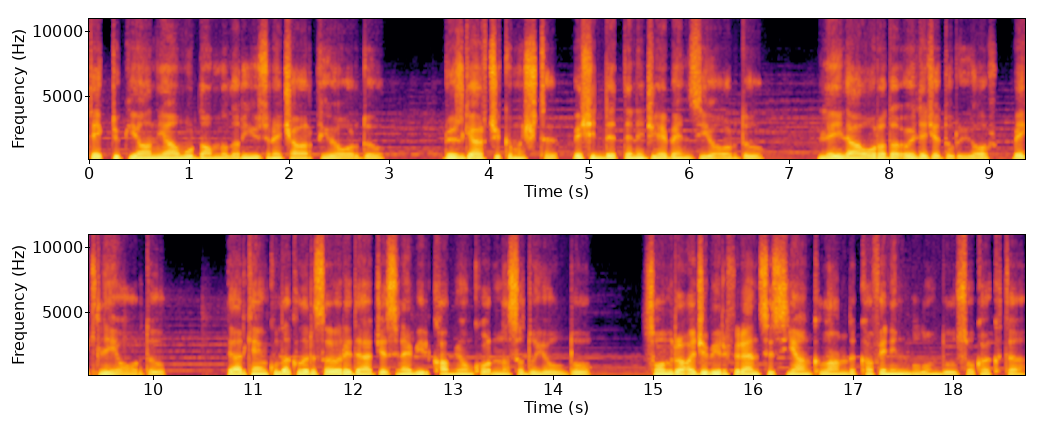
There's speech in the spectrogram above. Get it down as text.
Tek tük yağan yağmur damlaları yüzüne çarpıyordu. Rüzgar çıkmıştı ve şiddetleneceğe benziyordu. Leyla orada öylece duruyor, bekliyordu. Derken kulakları sağır edercesine bir kamyon kornası duyuldu. Sonra acı bir fren sesi yankılandı kafenin bulunduğu sokakta.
